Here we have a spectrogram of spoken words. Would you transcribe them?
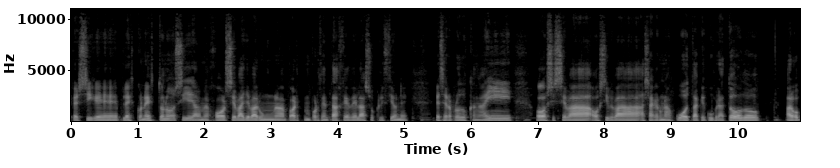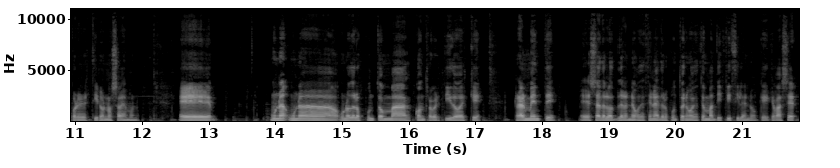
persigue Plex con esto, ¿no? Si a lo mejor se va a llevar un porcentaje de las suscripciones que se reproduzcan ahí, o si se va, o si va a sacar una cuota que cubra todo, algo por el estilo, no sabemos. ¿no? Eh, una, uno de los puntos más controvertidos es que realmente, eh, o sea, de, las negociaciones, de los puntos de negociación más difíciles, ¿no? Que, va a ser,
